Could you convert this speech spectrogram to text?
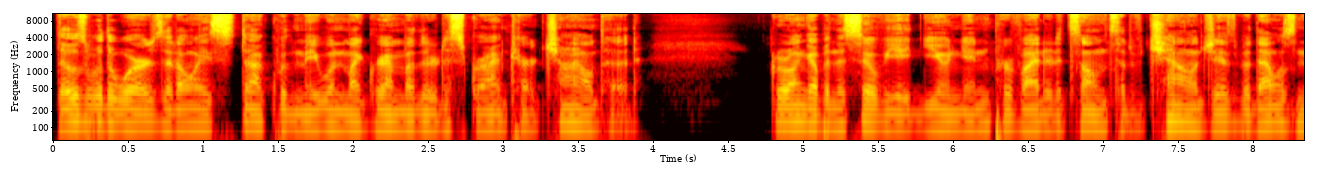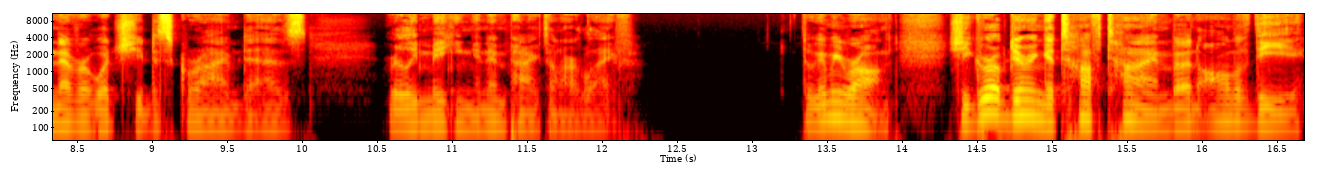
Those were the words that always stuck with me when my grandmother described her childhood. Growing up in the Soviet Union provided its own set of challenges, but that was never what she described as really making an impact on her life. Don't get me wrong, she grew up during a tough time, but all of the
